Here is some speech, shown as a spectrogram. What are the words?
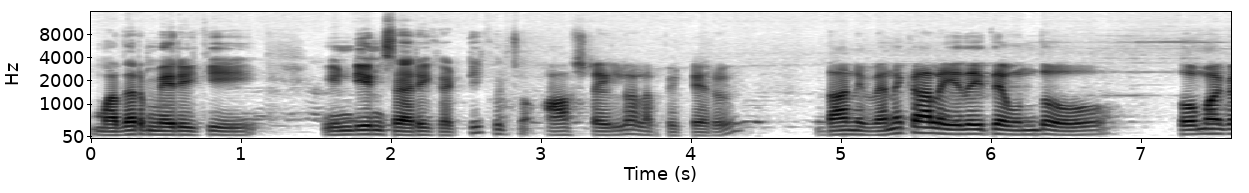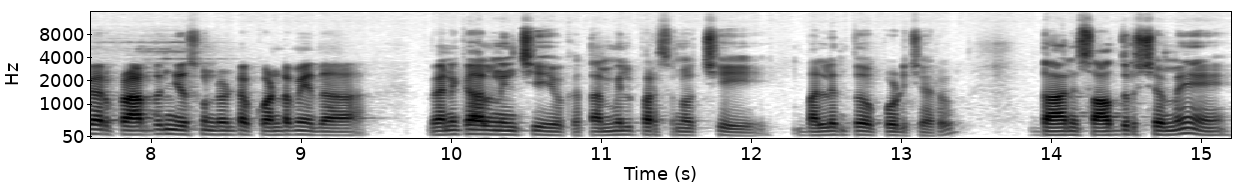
మదర్ మేరీకి ఇండియన్ శారీ కట్టి కొంచెం ఆ స్టైల్లో అలా పెట్టారు. దాని వెనకాల ఏదైతే ఉందో తోమా గారు ప్రార్థన చేసుకుంటుంటే కొండ మీద వెనకాల నుంచి ఒక తమిళ్ పర్సన్ వచ్చి బల్లెంతో పొడిచారు. దాని సాదృశ్యమే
